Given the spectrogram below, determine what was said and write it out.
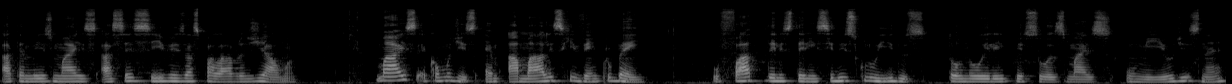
até mesmo mais acessíveis às palavras de alma. Mas, é como diz, é a males que vem para o bem. O fato deles terem sido excluídos tornou ele pessoas mais humildes, né?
